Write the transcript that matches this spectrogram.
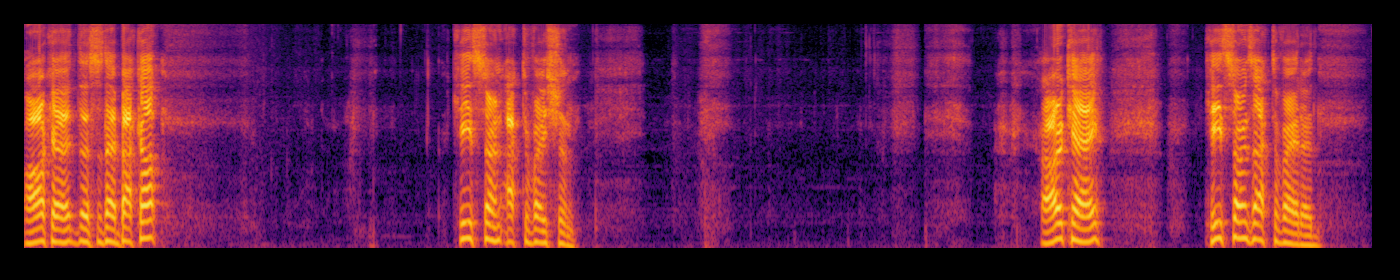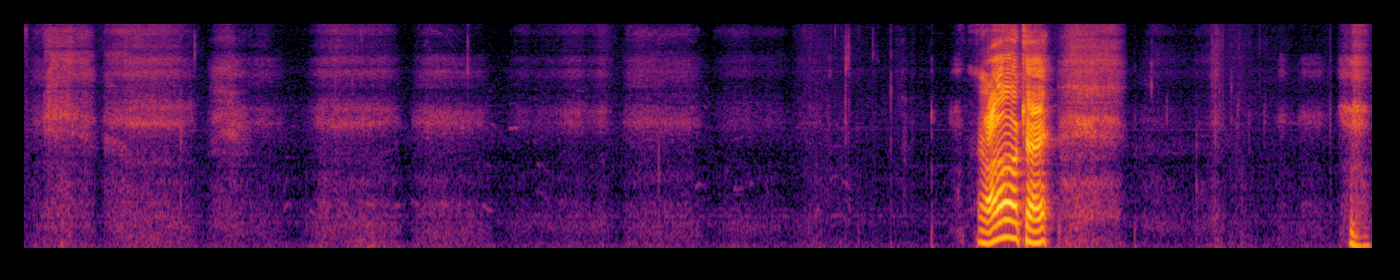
Okay, this is their backup. Keystone activation. Okay. Keystone's activated. Oh, okay.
